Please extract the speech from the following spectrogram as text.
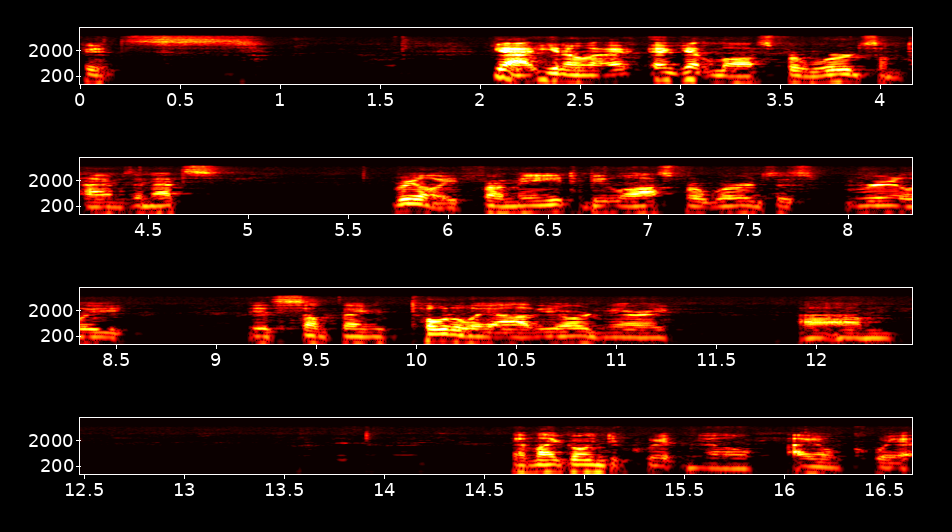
it's, yeah, you know, I, I get lost for words sometimes, and that's really, for me, to be lost for words is really is something totally out of the ordinary. Um, am I going to quit? No, I don't quit.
